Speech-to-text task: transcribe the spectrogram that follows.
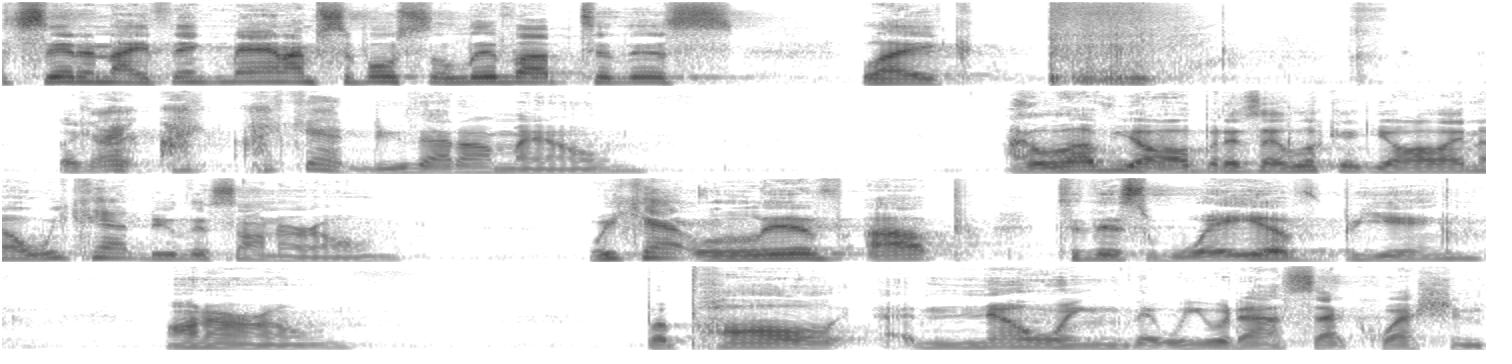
sit and I think, man, I'm supposed to live up to this, like, like I, I, I can't do that on my own. I love y'all, but as I look at y'all, I know we can't do this on our own. We can't live up to this way of being on our own. But Paul, knowing that we would ask that question,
